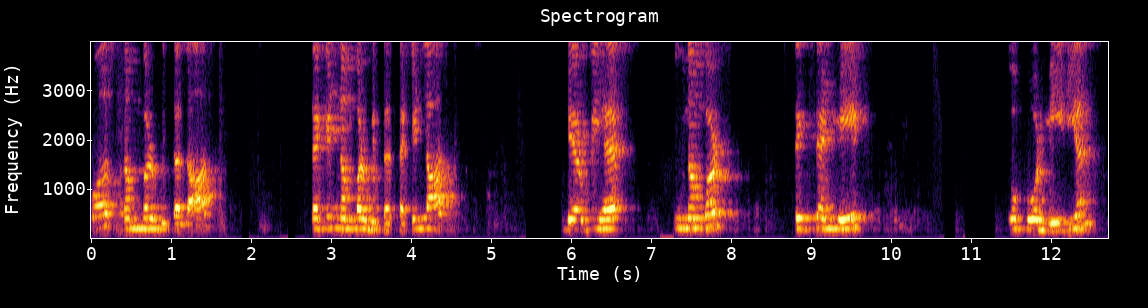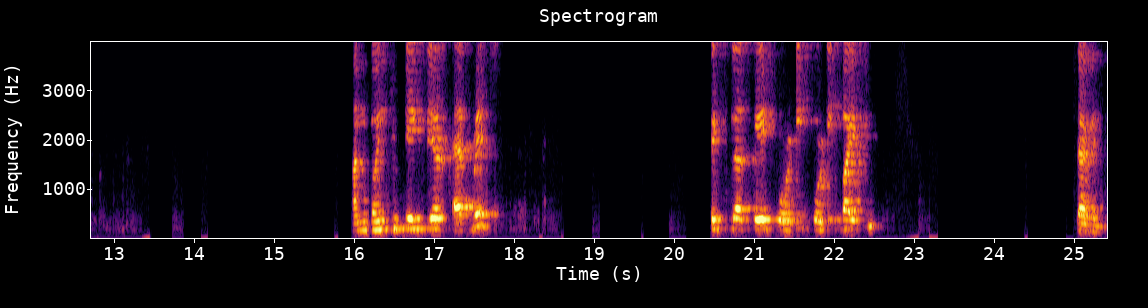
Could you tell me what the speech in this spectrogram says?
first number with the last, second number with the second last. Here we have two numbers, 6 and 8. So for median, I'm going to take their average. 6 plus 8, 14, 14 by 2. 7.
